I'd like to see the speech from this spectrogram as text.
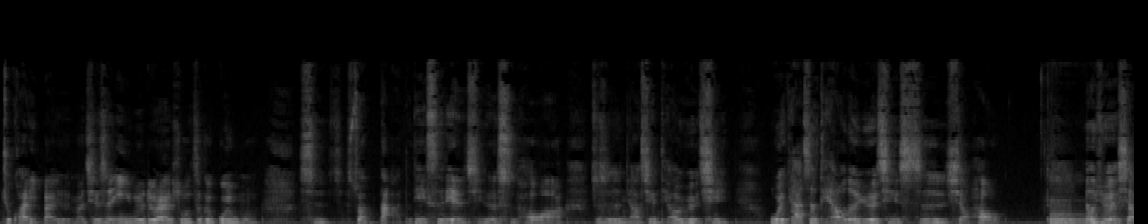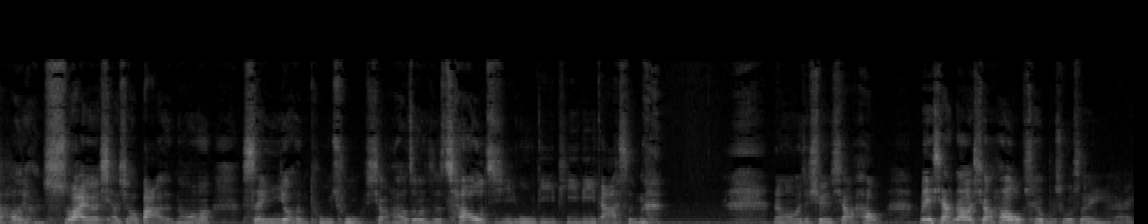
就快一百人嘛。其实以乐队来说，这个规模是算大的。第一次练习的时候啊，就是你要先挑乐器，我一开始挑的乐器是小号。嗯，因为我觉得小号就很帅啊，小小把的，然后呢，声音又很突出，小号真的是超级无敌霹雳大声，然后我就选小号，没想到小号我吹不出声音来，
